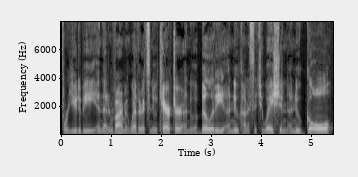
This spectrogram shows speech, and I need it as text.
for you to be in that environment whether it's a new character a new ability a new kind of situation a new goal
